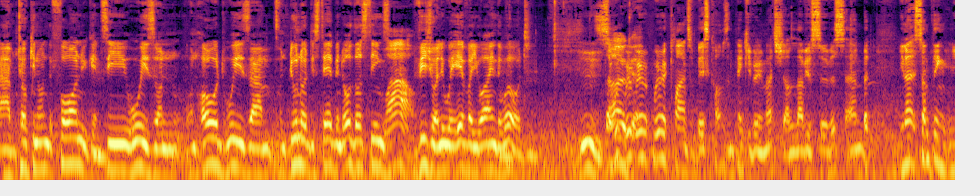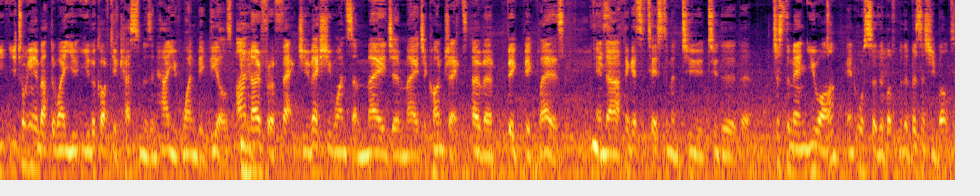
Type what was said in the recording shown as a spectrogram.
um, talking on the phone, you can see who is on on hold, who is um, on do not disturb, and all those things Wow. visually wherever you are in the world. So So we're, we're, we're a client of Bestcoms, and thank you very much. I love your service. Um, but you know, something you- you're talking about the way you, you look after your customers and how you've won big deals. I know for a fact you've actually won some major, major contracts over big, big players, and uh, I think it's a testament to to the, the just the man you are, and also the the business you built.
